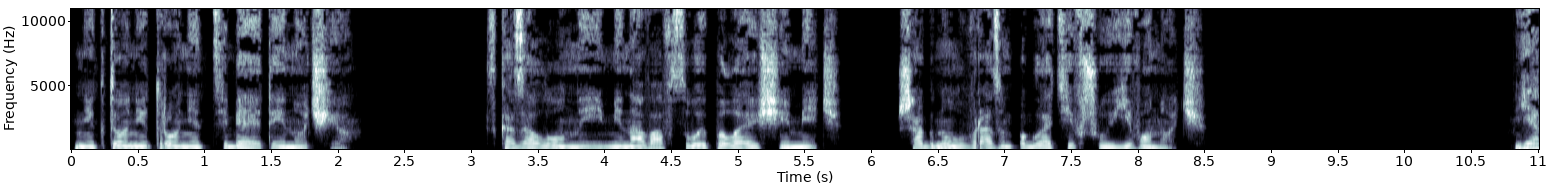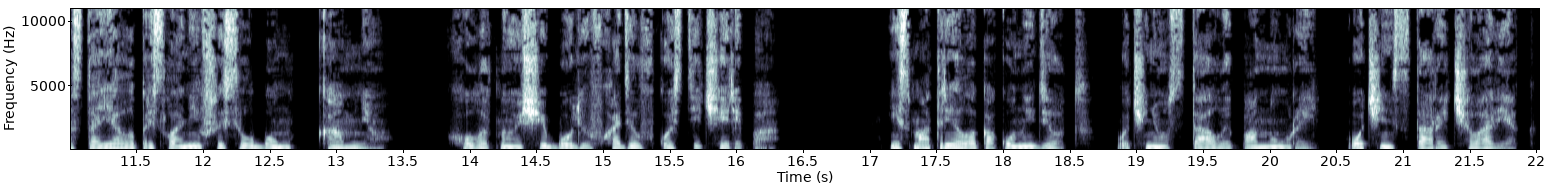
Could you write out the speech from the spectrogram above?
«Никто не тронет тебя этой ночью», — сказал он и, миновав свой пылающий меч, шагнул в разом поглотившую его ночь. Я стояла, прислонившись лбом к камню. Холод ноющей болью входил в кости черепа. И смотрела, как он идет, очень усталый, понурый, очень старый человек.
